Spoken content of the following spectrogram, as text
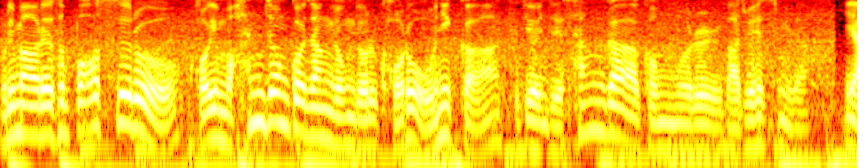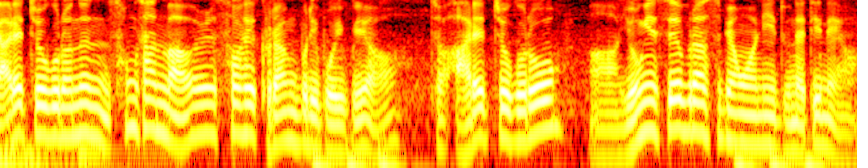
우리 마을에서 버스로 거의 뭐 한정거장 정도를 걸어오니까 드디어 이제 상가 건물을 마주했습니다 이 아래쪽으로는 성산마을 서해 그랑불이 보이고요 저 아래쪽으로 어, 용인 세브란스 병원이 눈에 띄네요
